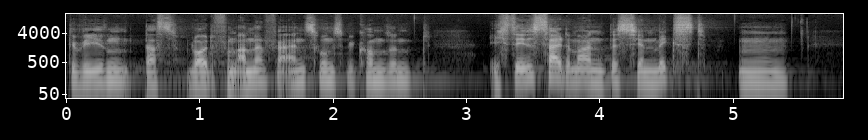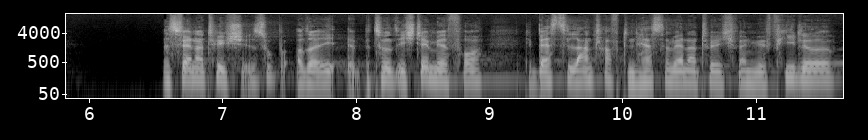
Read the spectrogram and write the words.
gewesen, dass Leute von anderen Vereinen zu uns gekommen sind? Ich sehe das halt immer ein bisschen mixed. Es wäre natürlich super, also beziehungsweise ich stelle mir vor, die beste Landschaft in Hessen wäre natürlich, wenn wir viele,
